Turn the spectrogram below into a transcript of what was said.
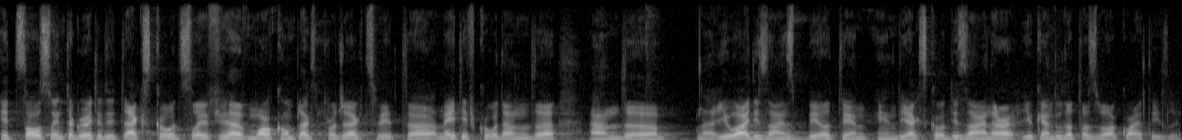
it's also integrated with Xcode, so if you have more complex projects with uh, native code and, uh, and UI uh, designs built in, in the Xcode designer, you can do that as well quite easily.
